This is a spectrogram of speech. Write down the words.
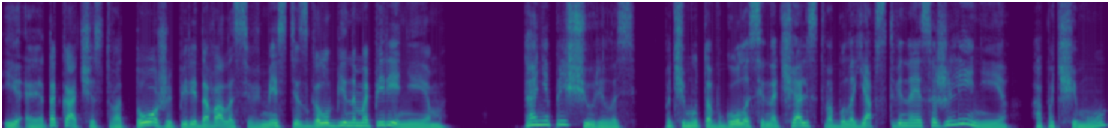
И это качество тоже передавалось вместе с голубиным оперением». Таня прищурилась. Почему-то в голосе начальства было явственное сожаление. А почему?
